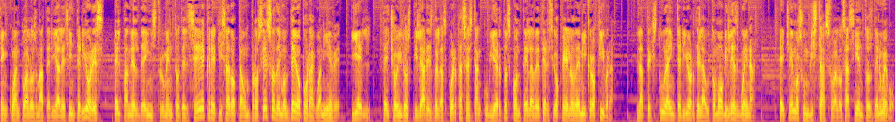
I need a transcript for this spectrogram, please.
En cuanto a los materiales interiores, el panel de instrumentos del CX adopta un proceso de moldeo por agua-nieve, y el techo y los pilares de las puertas están cubiertos con tela de terciopelo de microfibra. La textura interior del automóvil es buena. Echemos un vistazo a los asientos de nuevo.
